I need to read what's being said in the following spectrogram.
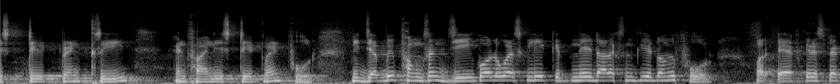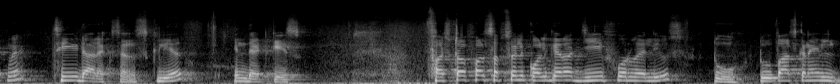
statement three and finally statement four जब भी फ़ंक्शन जी कॉल होगा इसके लिए कितने डायरेक्शन क्रिएट होंगे? फोर और एफ़ के रिस्पेक्ट में three direction clear in that case first of all सबसे पहले कॉल किया g for values two two pass करें,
